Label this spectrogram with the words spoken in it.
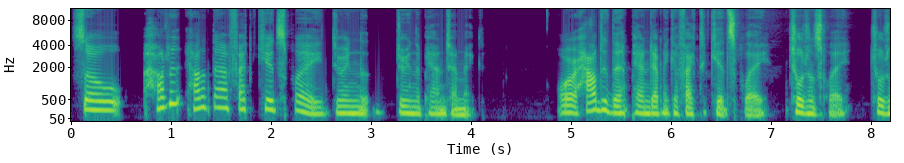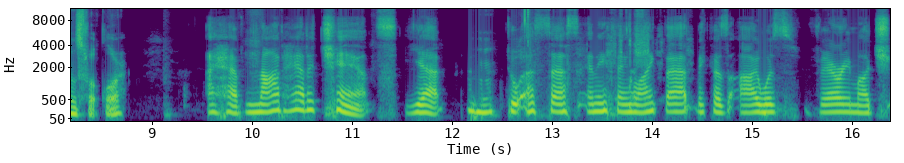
So how did how did that affect kids play during the during the pandemic, or how did the pandemic affect the kids play, children's play, children's folklore? I have not had a chance yet mm-hmm. to assess anything like that because I was very much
